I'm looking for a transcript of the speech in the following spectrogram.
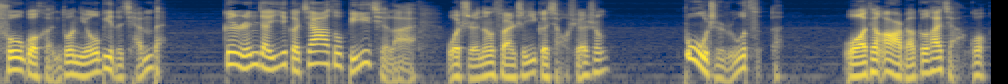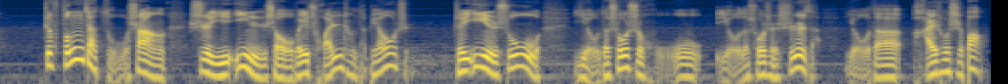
出过很多牛逼的前辈。跟人家一个家族比起来，我只能算是一个小学生。不止如此，我听二表哥还讲过，这冯家祖上是以印绶为传承的标志。这印书有的说是虎，有的说是狮子，有的还说是豹。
